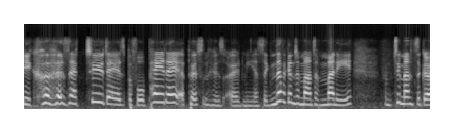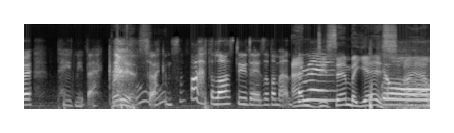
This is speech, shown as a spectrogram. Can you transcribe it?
because at two days before payday, a person who's owed me a significant amount of money from two months ago paid me back. Brilliant. so I can survive the last two days of the month. And Hooray! December, yes. I am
